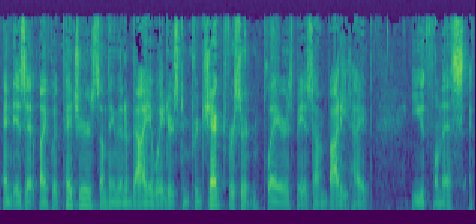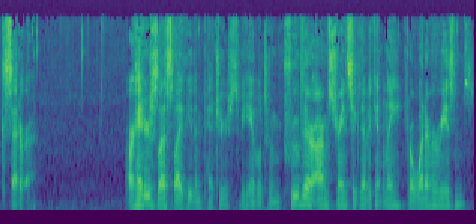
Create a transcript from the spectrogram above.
And is it, like with pitchers, something that evaluators can project for certain players based on body type, youthfulness, etc.? Are hitters less likely than pitchers to be able to improve their arm strength significantly for whatever reasons?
